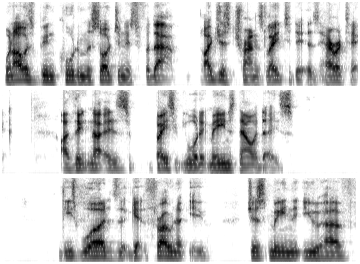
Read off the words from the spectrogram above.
When I was being called a misogynist for that, I just translated it as heretic. I think that is basically what it means nowadays. These words that get thrown at you just mean that you have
